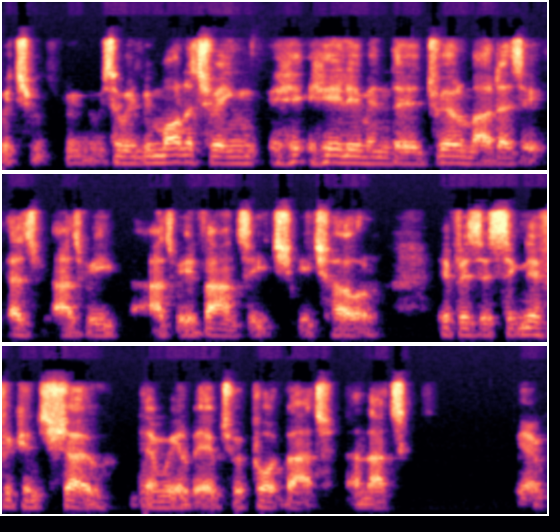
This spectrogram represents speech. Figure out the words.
which so we'll be monitoring helium in the drill mud as it, as as we as we advance each each hole. If there's a significant show, then we'll be able to report that, and that's you know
